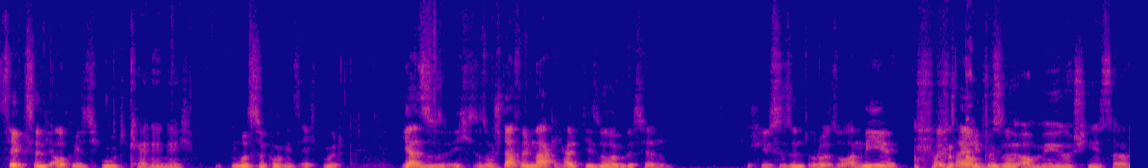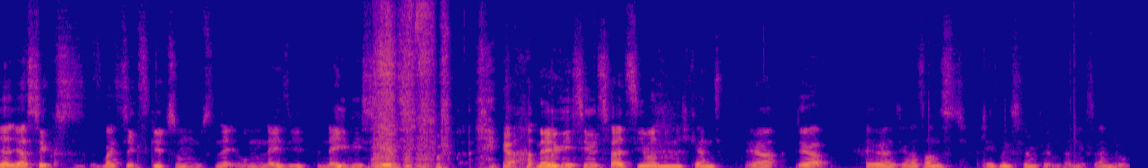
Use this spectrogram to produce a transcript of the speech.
Six finde ich auch richtig gut. Kenne ich nicht. Musst du gucken, ist echt gut. Ja, so, ich, so Staffeln mag ich halt, die so ein bisschen Geschieße sind oder so Armee, Polizeirichtung so. Armeegeschießer. Ja, ja, Six, bei Six geht's um, um Navy, Navy Seals. ja. Navy Seals, falls jemand ihn nicht kennt. ja. Ja. Äh, ja, sonst Lieblingsfilm fällt mir grad nichts ein, du.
